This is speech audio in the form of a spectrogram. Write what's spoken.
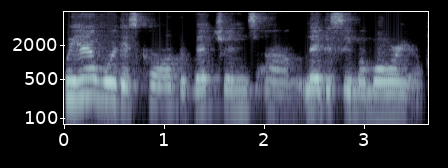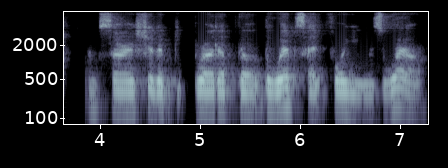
We have what is called the Veterans um, Legacy Memorial. I'm sorry, I should have brought up the, the website for you as well.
